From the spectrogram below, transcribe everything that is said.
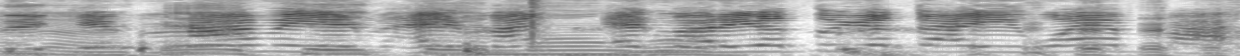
De que, mami, el, el ma- el marido tuyo está ahí, huepa.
